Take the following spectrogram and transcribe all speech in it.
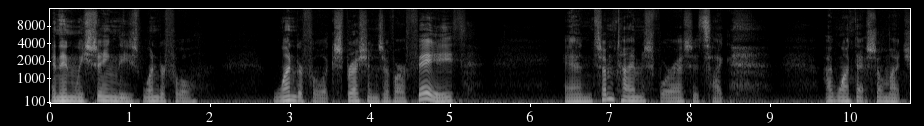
and then we sing these wonderful, wonderful expressions of our faith. And sometimes for us, it's like, I want that so much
